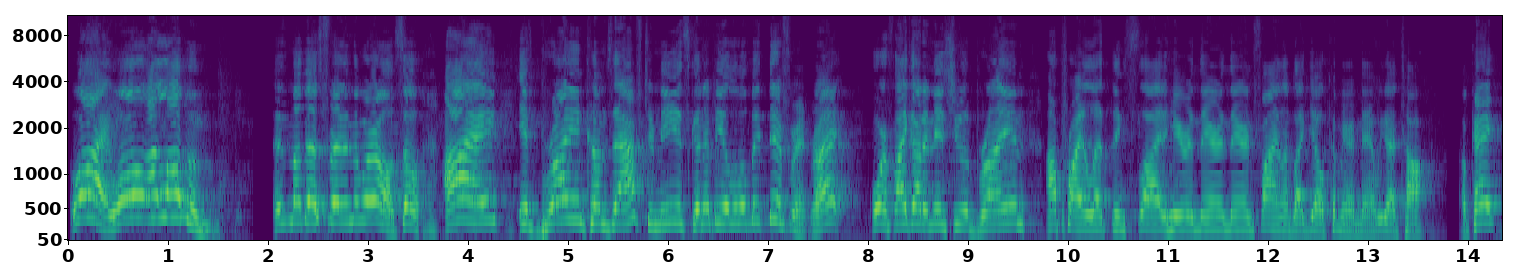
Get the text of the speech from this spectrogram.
Why? Well, I love him. Is my best friend in the world. So I, if Brian comes after me, it's going to be a little bit different, right? Or if I got an issue with Brian, I'll probably let things slide here and there and there. And finally, I'm like, yo, come here, man. We got to talk. Okay?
